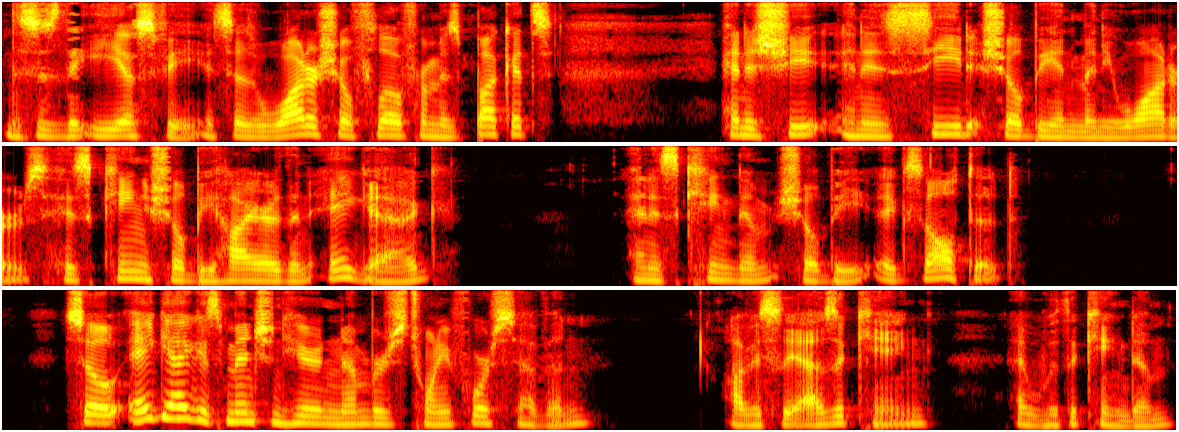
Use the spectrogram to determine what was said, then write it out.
This is the ESV. It says, Water shall flow from his buckets and his, she- and his seed shall be in many waters. His king shall be higher than Agag, and his kingdom shall be exalted. So Agag is mentioned here in Numbers 24 7, obviously as a king and with a kingdom.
